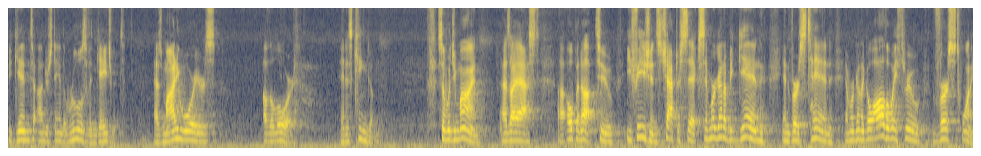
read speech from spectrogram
begin to understand the rules of engagement as mighty warriors of the Lord and his kingdom. So, would you mind, as I asked, uh, open up to Ephesians chapter 6, and we're going to begin in verse 10, and we're going to go all the way through verse 20.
